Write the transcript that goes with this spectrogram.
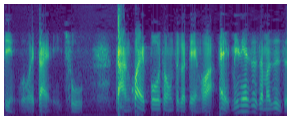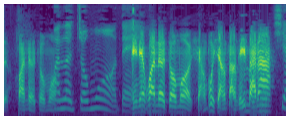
进，我会带你出，赶快拨通这个电话。哎，明天是什么日子？欢乐周末。欢乐周末，对，明天欢乐周末，想不想涨停板啊？想。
